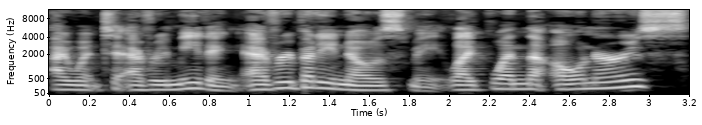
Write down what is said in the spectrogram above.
I went to every meeting. Everybody knows me. Like when the owners,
